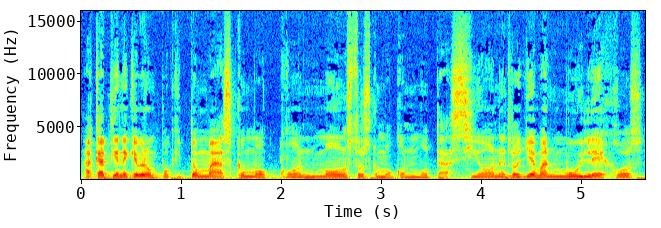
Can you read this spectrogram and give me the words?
Acá tiene que ver un poquito más como con monstruos, como con mutaciones, lo llevan muy lejos.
